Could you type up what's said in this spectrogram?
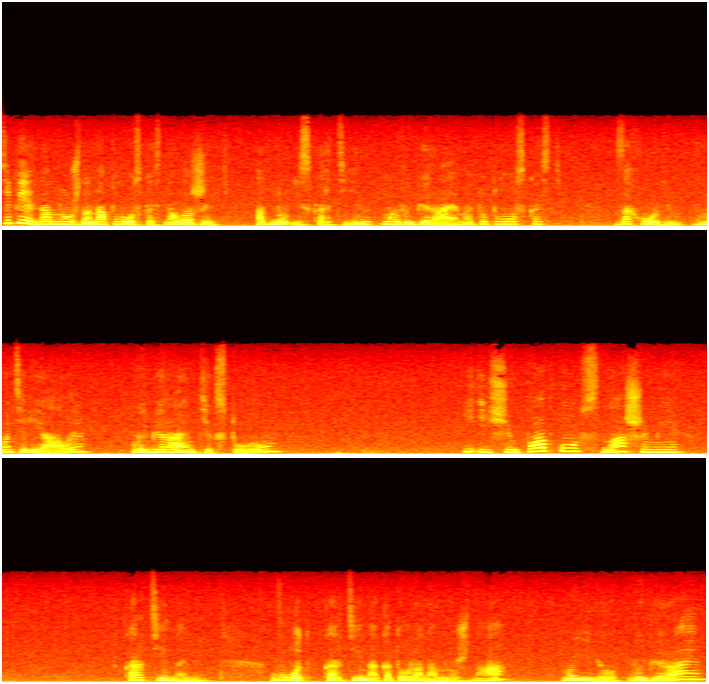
Теперь нам нужно на плоскость наложить одну из картин. Мы выбираем эту плоскость. Заходим в материалы, выбираем текстуру и ищем папку с нашими картинами. Вот картина, которая нам нужна. Мы ее выбираем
